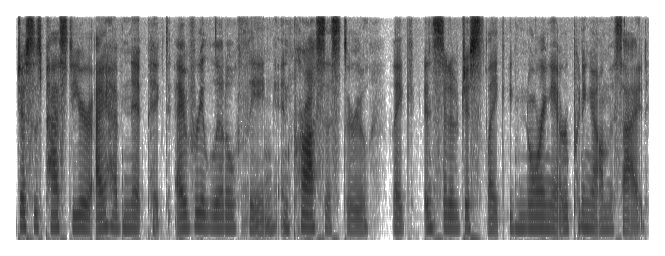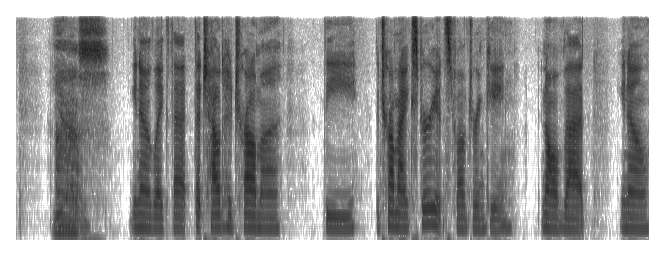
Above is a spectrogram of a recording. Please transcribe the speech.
just this past year, I have nitpicked every little thing and processed through, like, instead of just like ignoring it or putting it on the side. Yes. Um, you know, like that, that childhood trauma, the, the trauma I experienced while drinking and all of that, you know,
